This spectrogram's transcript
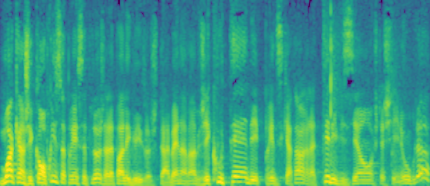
Moi, quand j'ai compris ce principe-là, je n'allais pas à l'église. J'étais bien avant. J'écoutais des prédicateurs à la télévision. J'étais chez nous. Là,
